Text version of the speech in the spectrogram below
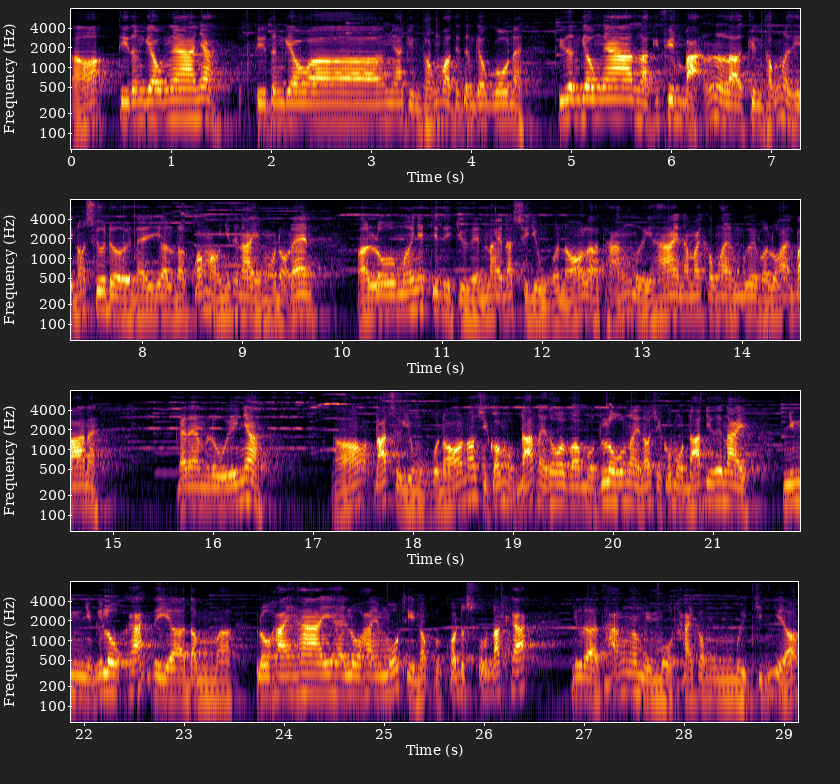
Đó titan gel nga nha titan gel uh, à, nga truyền thống và titan gel gold này. Titan gel nga là cái phiên bản là truyền thống này thì nó xưa đời này nó có màu như thế này màu đỏ đen. Và lô mới nhất trên thị trường hiện nay đã sử dụng của nó là tháng 12 năm 2020 và lô 23 này. Các anh em lưu ý nhá đó đát sử dụng của nó nó chỉ có một đát này thôi và một lô này nó chỉ có một đát như thế này. Nhưng những cái lô khác thì uh, tầm uh, lô 22 hay lô 21 thì nó cũng có được số đát khác. Như là tháng 11 2019 gì đó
